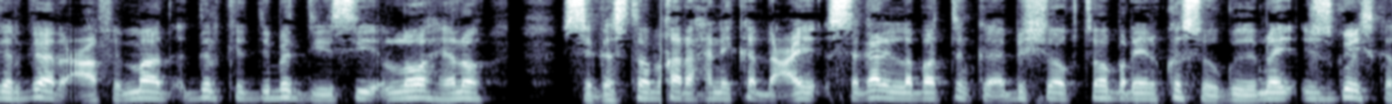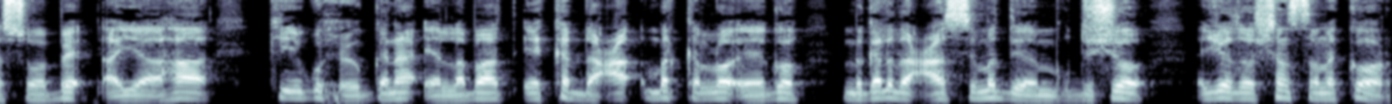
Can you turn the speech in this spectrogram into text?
gargaar caafimaad dalka dibaddiisii loo helo. Si kastaba qaraxni ka dhacay sagaaliyolabaatanka bishii oktoobar aynu ka soo gudubnay isgoyska soobe ayaa ahaa kii ugu xooganaa ee labaad ee ka dhaca marka loo eego magaalada caasimadda ee muqdisho iyadoo shan sano ka hor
